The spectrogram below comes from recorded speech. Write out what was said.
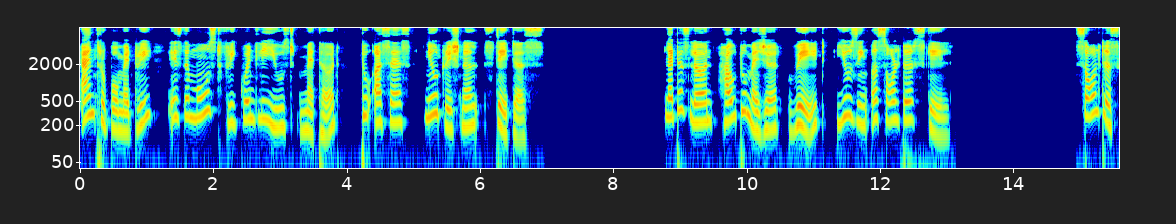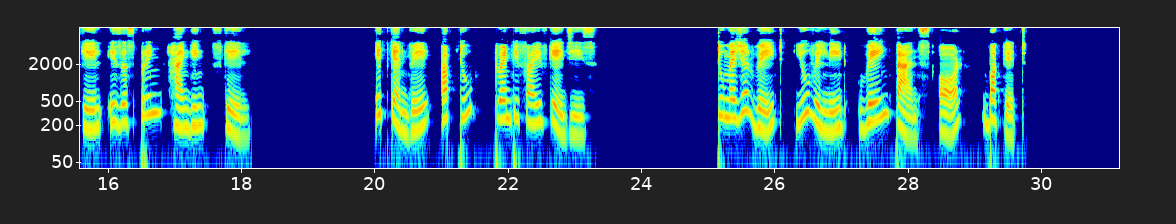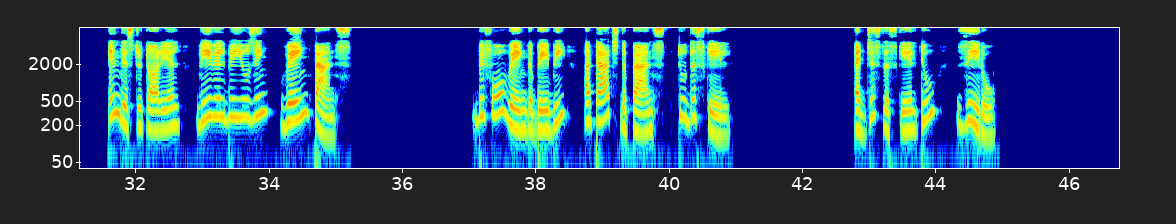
Anthropometry is the most frequently used method to assess nutritional status. Let us learn how to measure weight using a Salter scale. Salter scale is a spring hanging scale. It can weigh up to 25 kgs. To measure weight, you will need weighing pans or bucket. In this tutorial, we will be using weighing pans. Before weighing the baby, attach the pans to the scale. Adjust the scale to 0.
